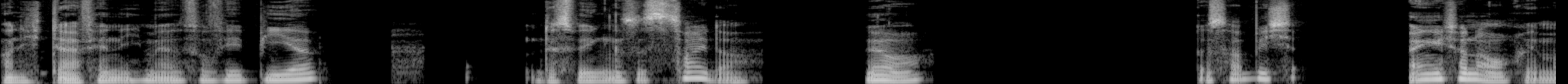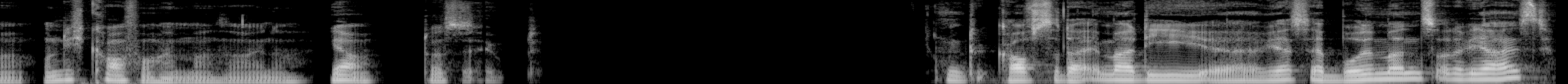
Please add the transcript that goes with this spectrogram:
Weil ich darf ja nicht mehr so viel Bier. Deswegen ist es Cider. Ja. Das habe ich eigentlich dann auch immer. Und ich kaufe auch immer Cider. Ja, das. Sehr gut. Und kaufst du da immer die, äh, wie heißt der, Bullmanns oder wie der heißt?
